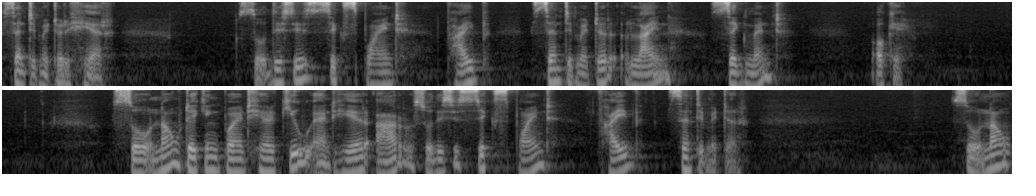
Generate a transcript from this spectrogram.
centimeter here. So this is 6.5 centimeter line segment. Okay. So now taking point here Q and here R. So this is 6.5 centimeter so now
